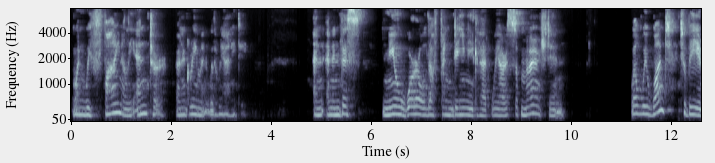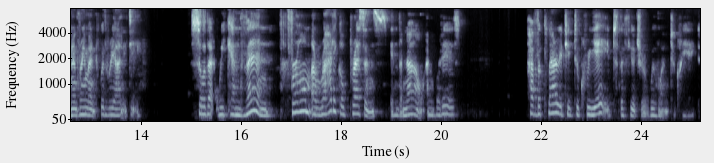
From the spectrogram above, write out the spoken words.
When we finally enter an agreement with reality. And and in this new world of pandemic that we are submerged in well we want to be in agreement with reality so that we can then from a radical presence in the now and what is have the clarity to create the future we want to create.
